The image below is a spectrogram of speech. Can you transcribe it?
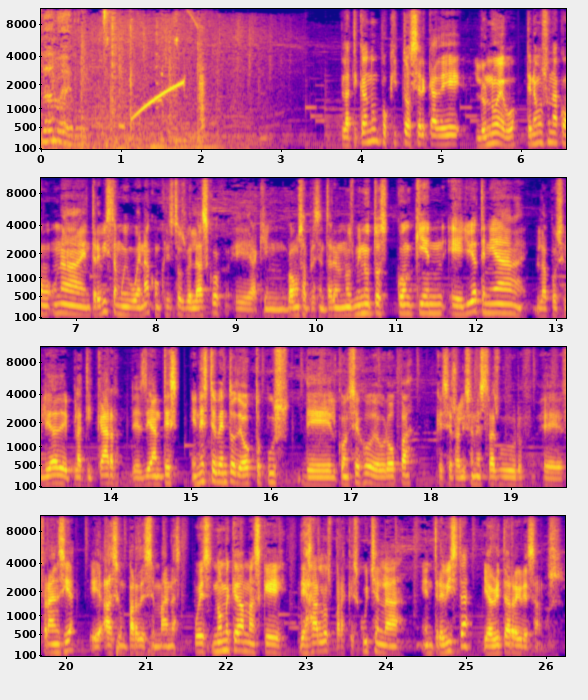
Lo nuevo. Platicando un poquito acerca de lo nuevo, tenemos una, una entrevista muy buena con Cristos Velasco, eh, a quien vamos a presentar en unos minutos, con quien eh, yo ya tenía la posibilidad de platicar desde antes en este evento de Octopus del Consejo de Europa que se realizó en Estrasburgo, eh, Francia, hace un par de semanas. Pues no me queda más que dejarlos para que escuchen la entrevista y ahorita regresamos.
